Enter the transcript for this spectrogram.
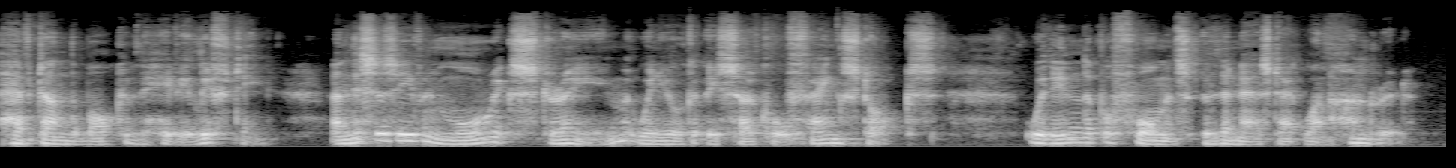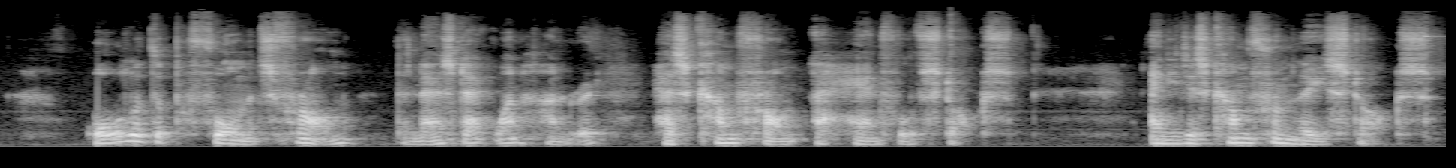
have done the bulk of the heavy lifting. And this is even more extreme when you look at these so-called FANG stocks within the performance of the NASDAQ 100. All of the performance from the NASDAQ 100 has come from a handful of stocks. And it has come from these stocks.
